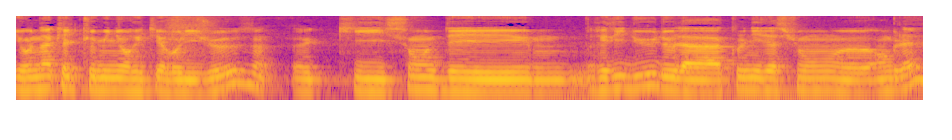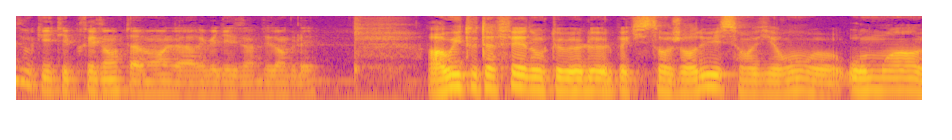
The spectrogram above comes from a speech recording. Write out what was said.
Et on a quelques minorités religieuses euh, qui sont des euh, résidus de la colonisation euh, anglaise ou qui étaient présentes avant l'arrivée des, Anglais? Ah oui, tout à fait. Donc le, Pakistan aujourd'hui, c'est environ au moins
